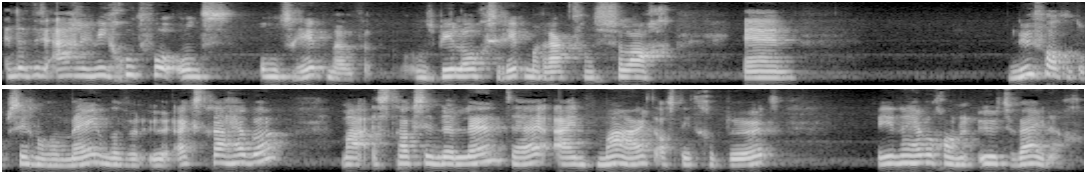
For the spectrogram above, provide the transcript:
En dat is eigenlijk niet goed voor ons, ons ritme. Ons biologische ritme raakt van slag. En nu valt het op zich nog wel mee, omdat we een uur extra hebben. Maar straks in de lente, hè, eind maart, als dit gebeurt, dan hebben we gewoon een uur te weinig.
